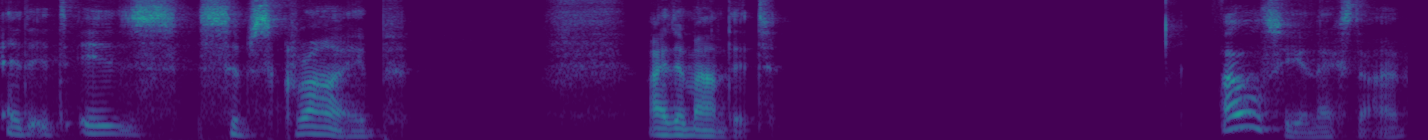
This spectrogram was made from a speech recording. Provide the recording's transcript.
and it is subscribe. I demand it. I will see you next time.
